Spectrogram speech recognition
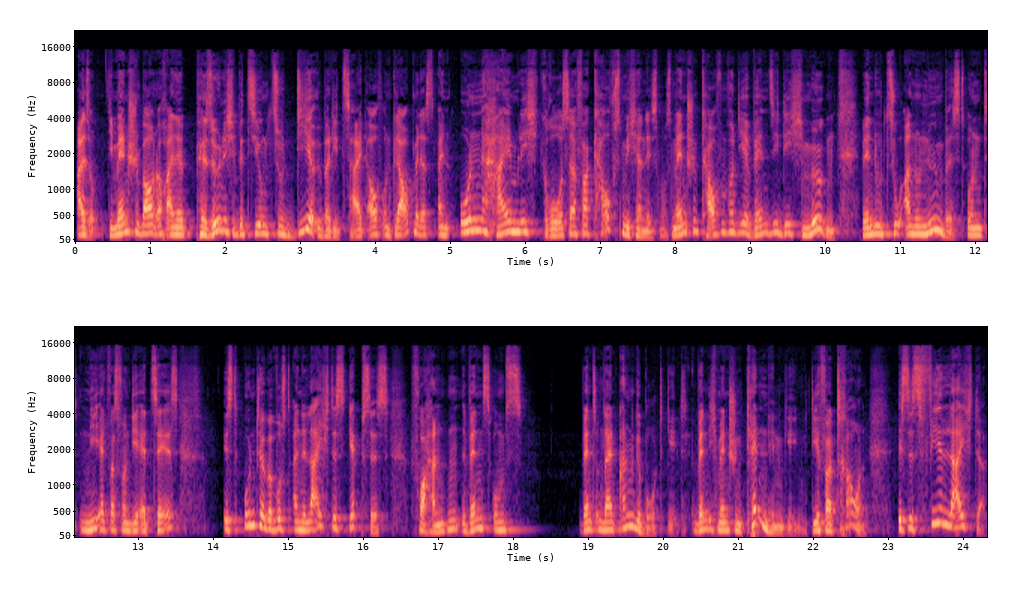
Also, die Menschen bauen auch eine persönliche Beziehung zu dir über die Zeit auf und glaub mir, das ist ein unheimlich großer Verkaufsmechanismus. Menschen kaufen von dir, wenn sie dich mögen. Wenn du zu anonym bist und nie etwas von dir erzählst, ist unterbewusst eine leichte Skepsis vorhanden, wenn es ums wenn es um dein Angebot geht. Wenn dich Menschen kennen hingegen, dir vertrauen, ist es viel leichter.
